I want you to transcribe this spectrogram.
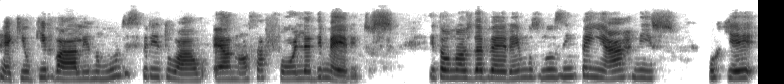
é que o que vale no mundo espiritual é a nossa folha de méritos. Então, nós deveremos nos empenhar nisso, porque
